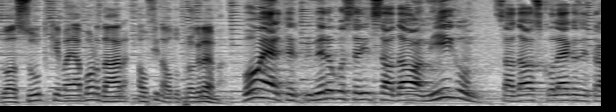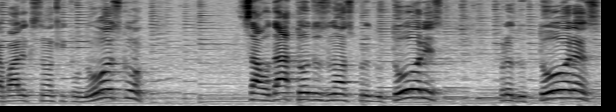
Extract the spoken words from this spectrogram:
do assunto que vai abordar ao final do programa. Bom, Herter, primeiro eu gostaria de saudar o amigo, saudar os colegas de trabalho que estão aqui conosco, saudar todos os nossos produtores, produtoras,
